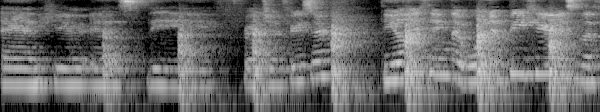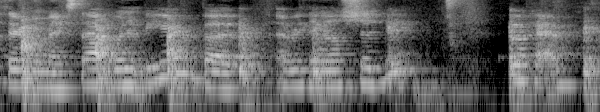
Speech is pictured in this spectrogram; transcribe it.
And here is the fridge and freezer. The only thing that wouldn't be here is the Thermomix. That wouldn't be here, but everything else should be. Okay,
